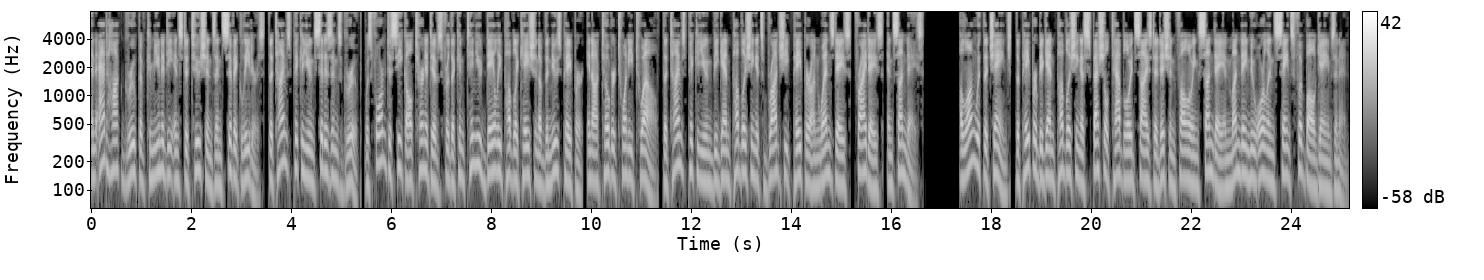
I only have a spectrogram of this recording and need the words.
An ad hoc group of community institutions and civic leaders, the Times-Picayune Citizens Group, was formed to seek alternatives for the continued daily publication of the newspaper. In October 2012, the Times-Picayune began publishing its broadsheet paper on Wednesdays, Fridays, and Sundays. Along with the change, the paper began publishing a special tabloid-sized edition following Sunday and Monday New Orleans Saints football games and an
